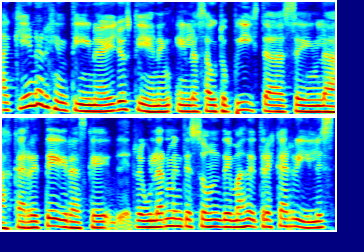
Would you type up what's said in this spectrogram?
aquí en Argentina ellos tienen en las autopistas, en las carreteras, que regularmente son de más de tres carriles,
